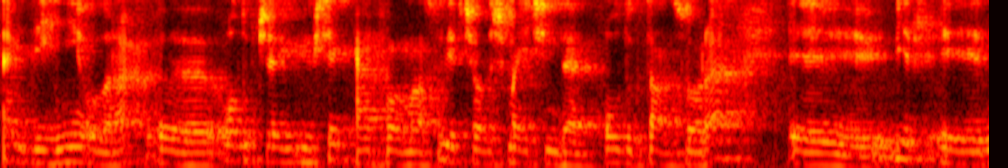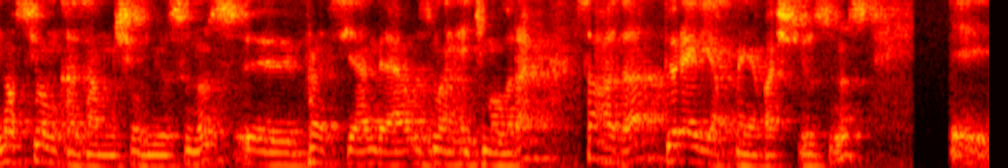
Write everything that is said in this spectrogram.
hem zihni olarak e, oldukça yüksek performanslı bir çalışma içinde olduktan sonra e, bir e, nosyon kazanmış oluyorsunuz. E, Pratisyen veya uzman hekim olarak sahada görev yapmaya başlıyorsunuz. E,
